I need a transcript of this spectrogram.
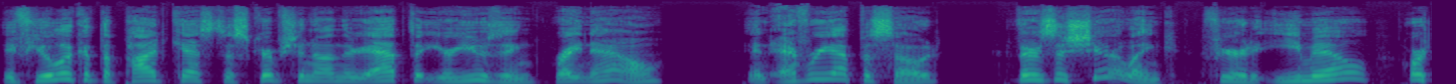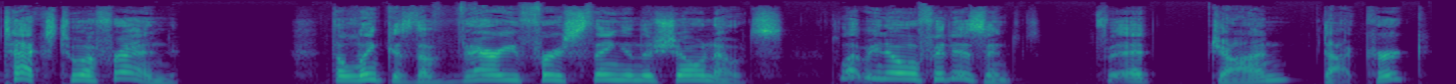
If you look at the podcast description on the app that you're using right now, in every episode, there's a share link for you to email or text to a friend. The link is the very first thing in the show notes. Let me know if it isn't at john.kirk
